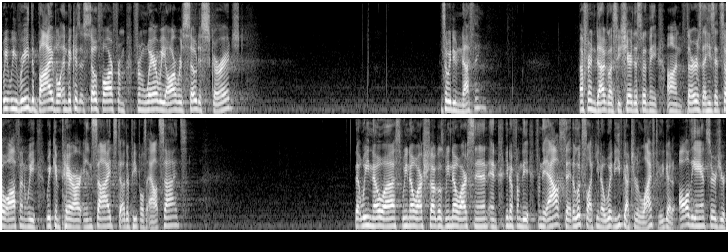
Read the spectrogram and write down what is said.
we, we read the Bible, and because it's so far from, from where we are, we're so discouraged. And so we do nothing. My friend Douglas, he shared this with me on Thursday. He said, So often we, we compare our insides to other people's outsides. that we know us, we know our struggles, we know our sin, and you know from the from the outset, it looks like you know Whitney, you've got your life together, you've got all the answers, you're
